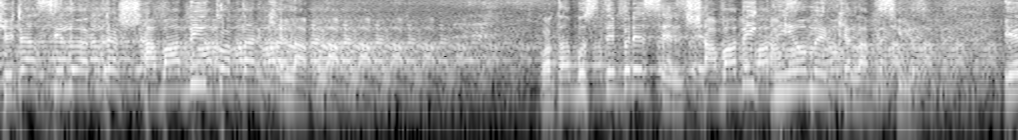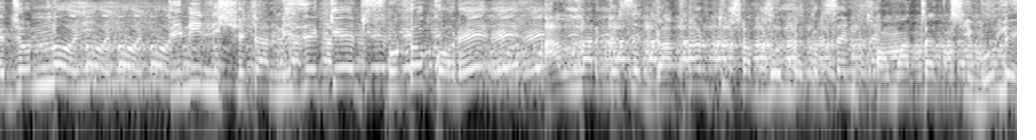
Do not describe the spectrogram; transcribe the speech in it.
সেটা ছিল একটা স্বাভাবিকতার খেলাফ। কথা বুঝতে পেরেছেন? স্বাভাবিক নিয়মের খেলাপ ছিল। এজন্যই তিনি সেটা নিজেকে ছোট করে আল্লাহর কাছে গাফারতু শব্দ উল্লেখ করেছে আমি ক্ষমা চাচ্ছি ভুলে।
